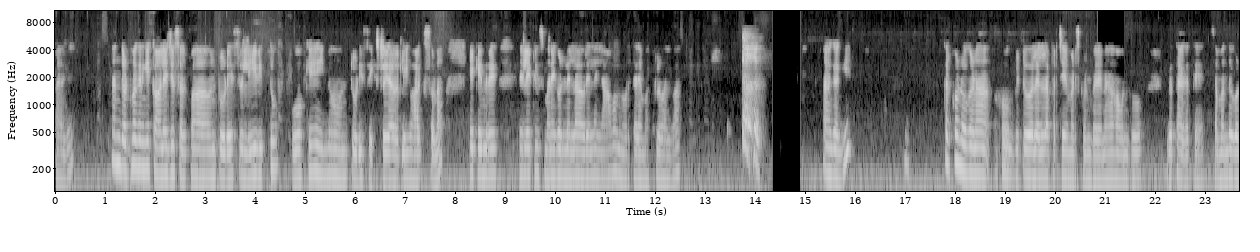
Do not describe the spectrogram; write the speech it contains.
ಹಾಗೆ ನನ್ನ ದೊಡ್ಡ ಮಗನಿಗೆ ಕಾಲೇಜು ಸ್ವಲ್ಪ ಒಂದು ಟೂ ಡೇಸ್ ಲೀವ್ ಇತ್ತು. ಓಕೆ, ಇನ್ನೂ ಒಂದು ಟೂ ಡೇಸ್ ಎಕ್ಸ್ಟ್ರಾ ಲೀವ್ ಹಾಕ್ಸೋಣ. ಏಕೆಂದರೆ ರಿಲೇಟಿವ್ಸ್ ಮನೆಗಳನ್ನೆಲ್ಲ ಅವರೆಲ್ಲ ಯಾವಾಗ ನೋಡ್ತಾರೆ ಮಕ್ಕಳು ಅಲ್ವಾ? ಹಾಗಾಗಿ ಕರ್ಕೊಂಡು ಹೋಗೋಣ. ಹೋಗ್ಬಿಟ್ಟು ಅಲ್ಲೆಲ್ಲ ಪರಿಚಯ ಮಾಡಿಸ್ಕೊಂಡು ಬರೋಣ. ಅವನಿಗೂ ಗೊತ್ತಾಗುತ್ತೆ. ಸಂಬಂಧಗಳ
